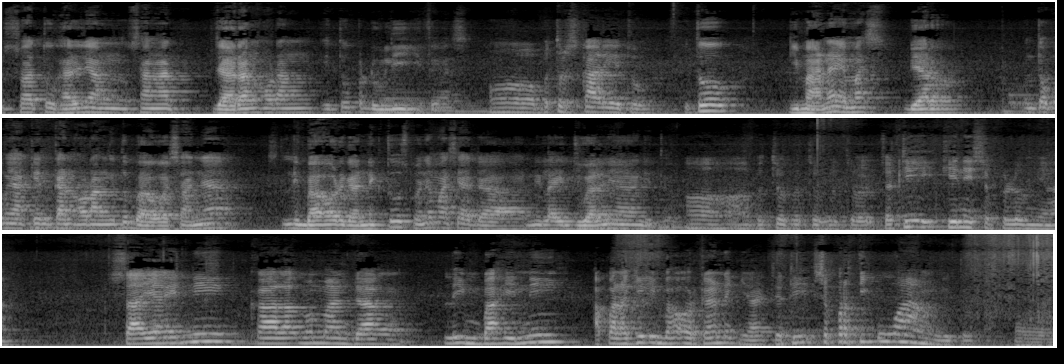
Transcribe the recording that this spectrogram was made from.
suatu hal yang sangat jarang orang itu peduli gitu mas. Oh, betul sekali itu. Itu gimana ya mas? Biar untuk meyakinkan orang itu bahwasannya limbah organik itu sebenarnya masih ada nilai jualnya gitu. Oh, betul betul betul. Jadi gini sebelumnya, saya ini kalau memandang limbah ini, apalagi limbah organik ya, jadi seperti uang gitu. Oh.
